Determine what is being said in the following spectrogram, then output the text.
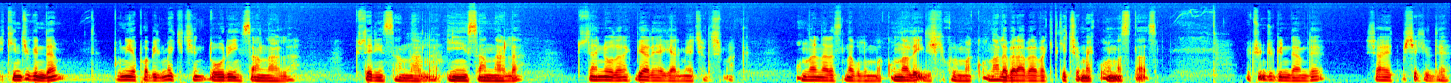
İkinci gündem bunu yapabilmek için doğru insanlarla, güzel insanlarla, iyi insanlarla düzenli olarak bir araya gelmeye çalışmak. Onların arasında bulunmak, onlarla ilişki kurmak, onlarla beraber vakit geçirmek olması lazım. Üçüncü gündemde şayet bir şekilde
